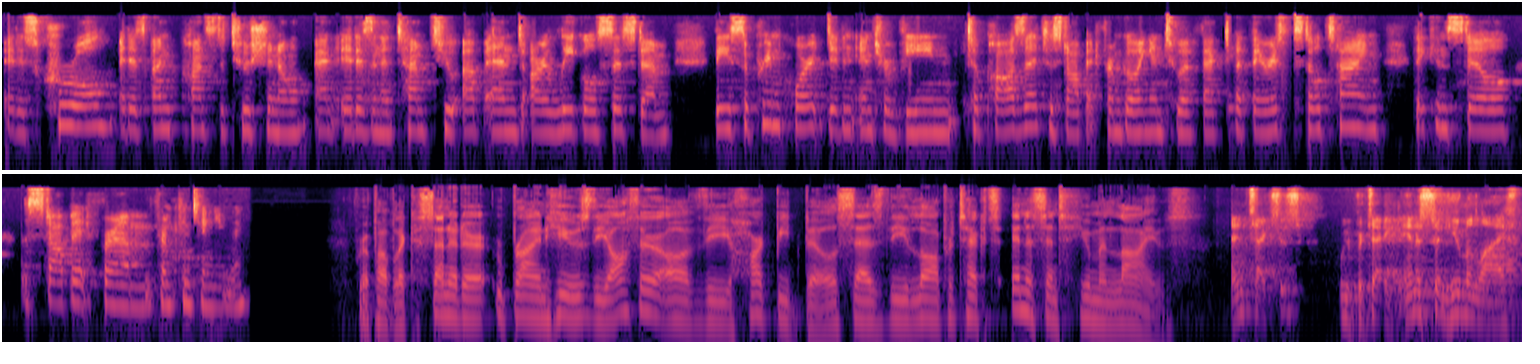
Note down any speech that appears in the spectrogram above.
It is cruel, it is unconstitutional, and it is an attempt to upend our legal system. The Supreme Court didn't intervene to pause it, to stop it from going into effect, but there is still time. They can still stop it from, from continuing. Republic Senator Bryan Hughes, the author of the Heartbeat Bill, says the law protects innocent human lives. In Texas, we protect innocent human life.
